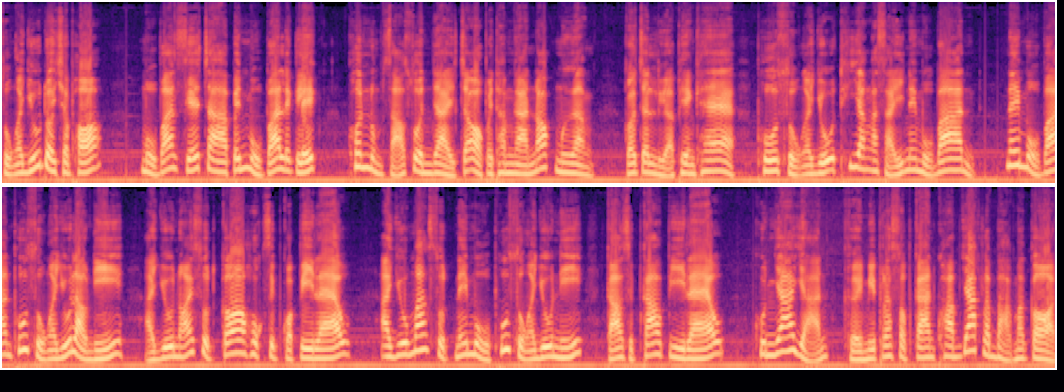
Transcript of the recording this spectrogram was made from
สูงอายุโดยเฉพาะ หมู่บ้านเสียจาเป็นหมู่บ้านเล็ก ๆ คนหนุ่มสาวส่วนใหญ่จะออกไปทำงานนอกเมือง ก็จะเหลือเพียงแค่ผู้สูงอายุที่ยังอาศัยในหมู่บ้าน ในหมู่บ้านผู้สูงอายุเหล่านี้ อายุน้อยสุดก็ 60 กว่าปีแล้ว อายุมากสุดในหมู่ผู้สูงอายุนี้ 99 ปีแล้ว คุณย่าหยานเคยมีประสบการณ์ความยากลำบากมาก่อน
